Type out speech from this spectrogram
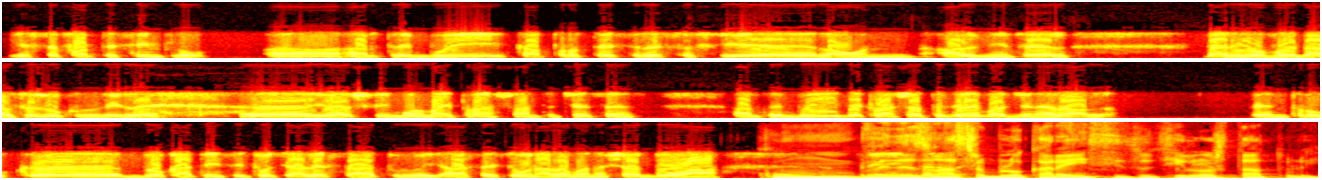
este foarte simplu. Uh, ar trebui ca protestele să fie la un alt nivel, dar eu văd alte lucrurile. Uh, eu aș fi mult mai tranșant. În ce sens? Ar trebui declanșată greva generală. Pentru că blocate instituții ale statului, asta este una la mână. Și a doua, Cum vedeți dumneavoastră blocarea instituțiilor statului?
